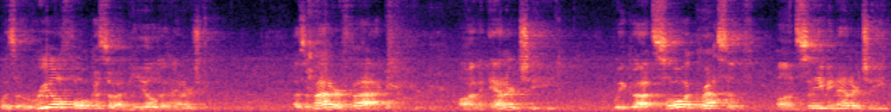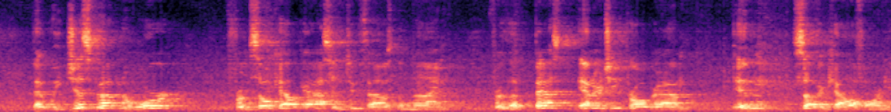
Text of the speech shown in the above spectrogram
was a real focus on yield and energy. As a matter of fact, on energy, we got so aggressive on saving energy that we just got an award from SoCal Gas in 2009 for the best energy program in Southern California,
